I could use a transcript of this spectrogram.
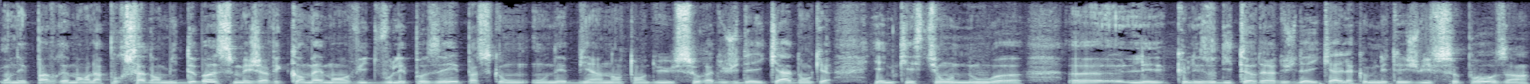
on n'est pas vraiment là pour ça dans Mythe de Boss, mais j'avais quand même envie de vous les poser parce qu'on on est bien entendu sur Radio Judaïka. Donc, il y a une question, nous, euh, euh, que les auditeurs de Radio Judaïka et la communauté juive se posent. Hein.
